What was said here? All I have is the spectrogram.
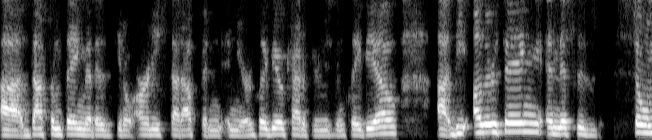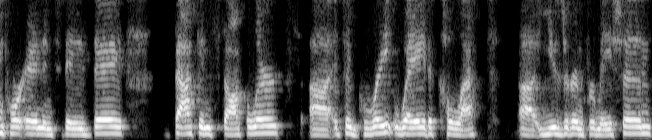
Uh, that's something that is you know already set up in, in your Klaviyo account if you're using Klaviyo. Uh, the other thing, and this is so important in today's day, back in stock alerts. Uh, it's a great way to collect uh, user information,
